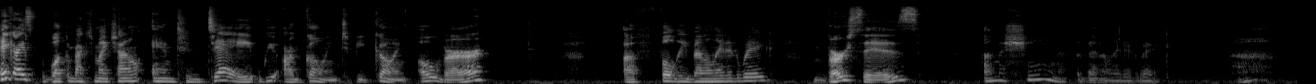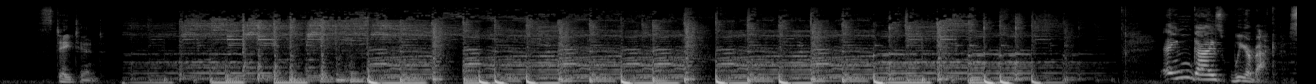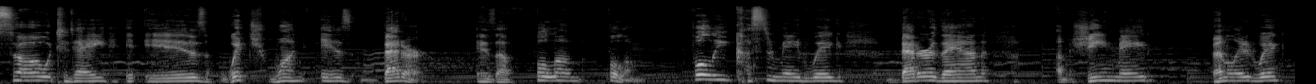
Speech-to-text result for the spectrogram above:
Hey guys, welcome back to my channel and today we are going to be going over a fully ventilated wig versus a machine ventilated wig. Stay tuned. Guys, we are back. So today it is which one is better? Is a Fulham Fulham fully custom made wig better than a machine made ventilated wig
